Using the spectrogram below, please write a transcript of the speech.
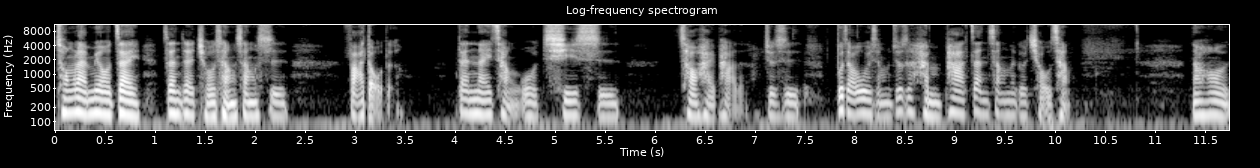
从来没有在站在球场上是发抖的。但那一场我其实超害怕的，就是不知道为什么，就是很怕站上那个球场。然后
